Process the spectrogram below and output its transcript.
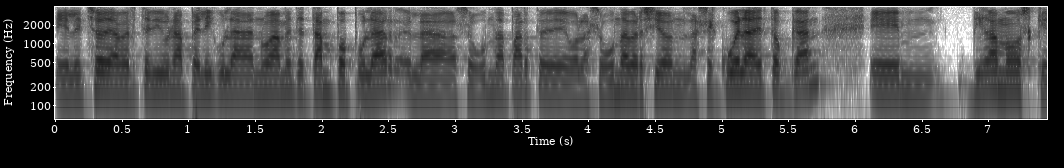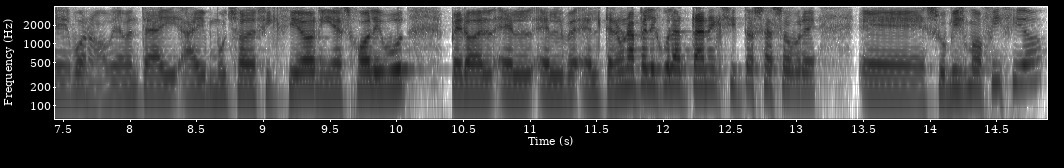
el hecho de haber tenido una película nuevamente tan popular, la segunda parte o la segunda versión, la secuela de Top Gun, em, digamos que, bueno, obviamente hay, mucho de ficción y es Hollywood, pero el, tener una película tan exitosa sobre eh, su mismo oficio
